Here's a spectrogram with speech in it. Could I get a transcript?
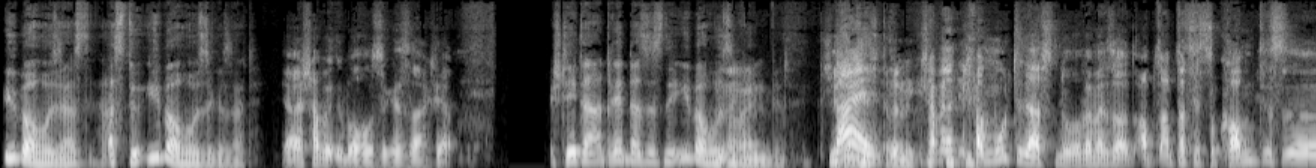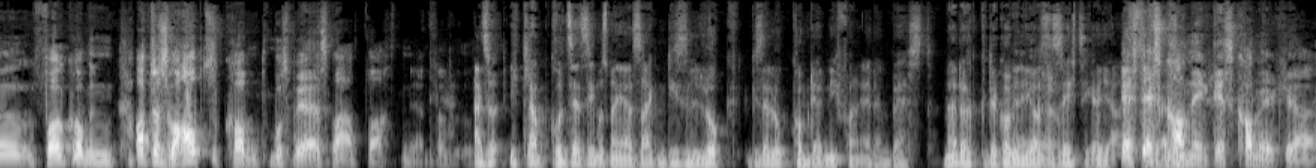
Überhose hast, hast du Überhose gesagt? Ja, ich habe Überhose gesagt, ja. Steht da drin, dass es eine Überhose Nein. geben wird? Steht Nein, nicht drin. ich, habe, ich vermute das nur. Wenn man so, ob, ob das jetzt so kommt, ist äh, vollkommen, ob das überhaupt so kommt, muss man ja erstmal abwarten. Ja. Also ich glaube, grundsätzlich muss man ja sagen, diesen Look, dieser Look kommt ja nicht von Adam Best. Ne? Der, der kommt ja nicht aus Ja. den 60er Jahren. Der ist, der ist Also, Comic, der ist Comic, ja.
